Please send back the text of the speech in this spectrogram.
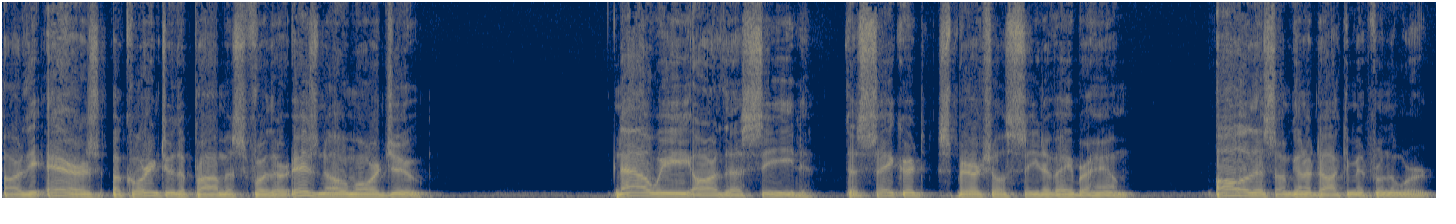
are the heirs according to the promise, for there is no more Jew now we are the seed, the sacred spiritual seed of Abraham. All of this I'm going to document from the Word.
